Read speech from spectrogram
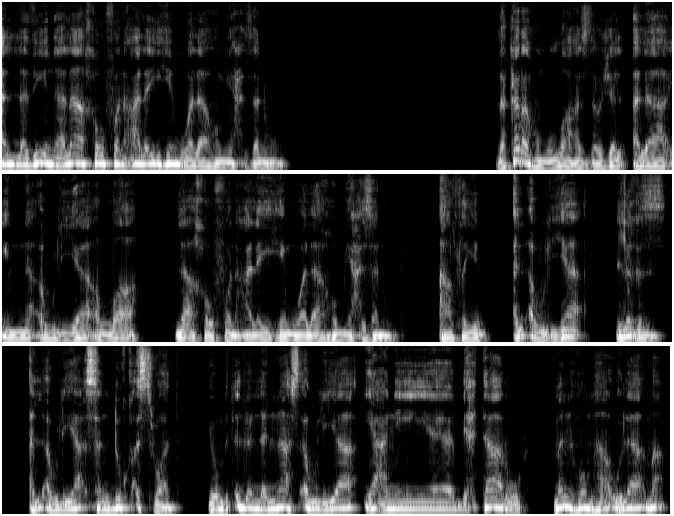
الذين لا خوف عليهم ولا هم يحزنون؟ ذكرهم الله عز وجل ألا إن أولياء الله لا خوف عليهم ولا هم يحزنون. قال طيب الأولياء لغز الأولياء صندوق اسود يوم بتقول للناس أولياء يعني بيحتاروا من هم هؤلاء ما؟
